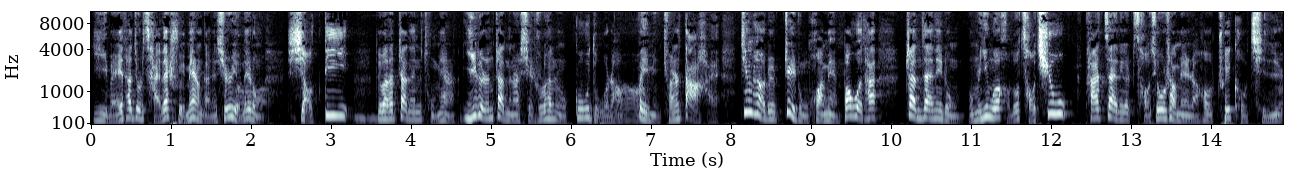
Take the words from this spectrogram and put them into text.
以为他就是踩在水面上，感觉其实有那种小堤，对吧？他站在那土面上，一个人站在那儿，显出他那种孤独，然后背面全是大海，经常有这这种画面。包括他站在那种我们英国有好多草丘，他在那个草丘上面，然后吹口琴，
